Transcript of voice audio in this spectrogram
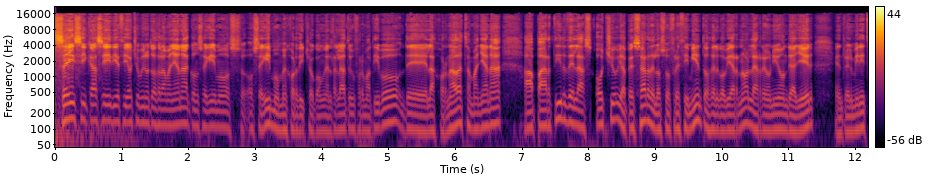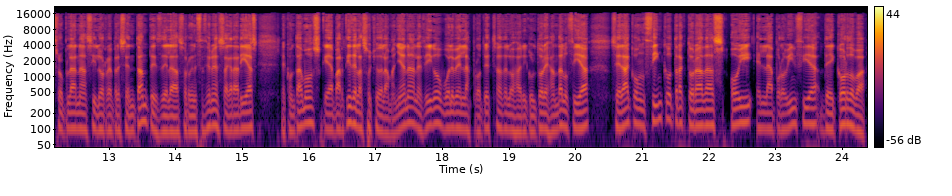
6 y casi 18 minutos de la mañana conseguimos, o seguimos mejor dicho, con el relato informativo de la jornada esta mañana a partir de las 8 y a pesar de los ofrecimientos del Gobierno, la reunión de ayer entre el ministro Planas y los representantes de las organizaciones agrarias, les contamos que a partir de las 8 de la mañana, les digo, vuelven las protestas de los agricultores Andalucía, será con cinco tractoradas hoy en la provincia de Córdoba.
